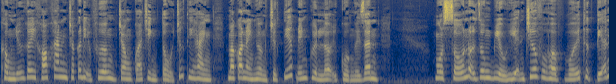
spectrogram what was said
không những gây khó khăn cho các địa phương trong quá trình tổ chức thi hành mà còn ảnh hưởng trực tiếp đến quyền lợi của người dân. Một số nội dung biểu hiện chưa phù hợp với thực tiễn,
